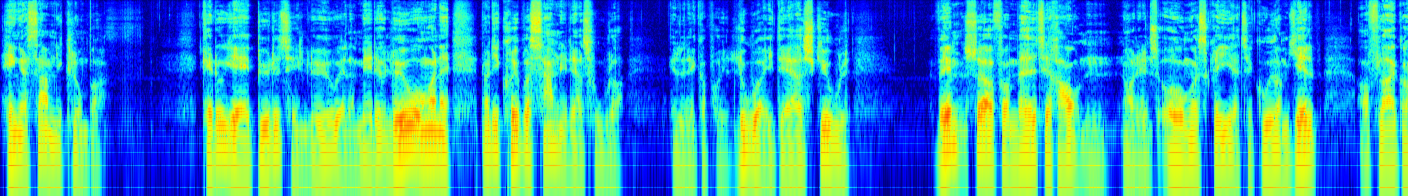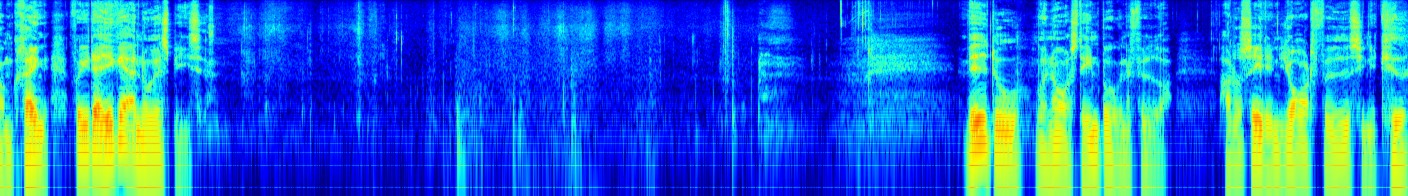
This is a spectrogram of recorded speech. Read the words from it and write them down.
hænger sammen i klumper? Kan du jage bytte til en løve eller mætte løveungerne, når de kryber sammen i deres huler, eller ligger på lur i deres skjul? Hvem sørger for mad til ravnen, når dens unger skriger til Gud om hjælp og flakker omkring, fordi der ikke er noget at spise? Ved du, hvornår stenbukkene føder? Har du set en hjort føde sine kid?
